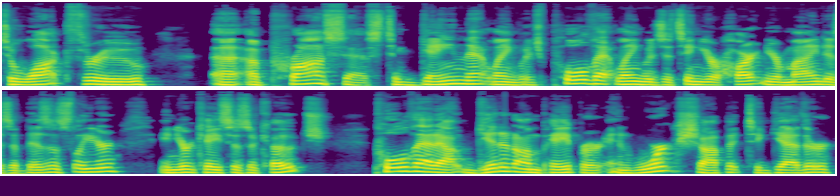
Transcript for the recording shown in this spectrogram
to walk through a process to gain that language, pull that language that's in your heart and your mind as a business leader, in your case as a coach, pull that out, get it on paper, and workshop it together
